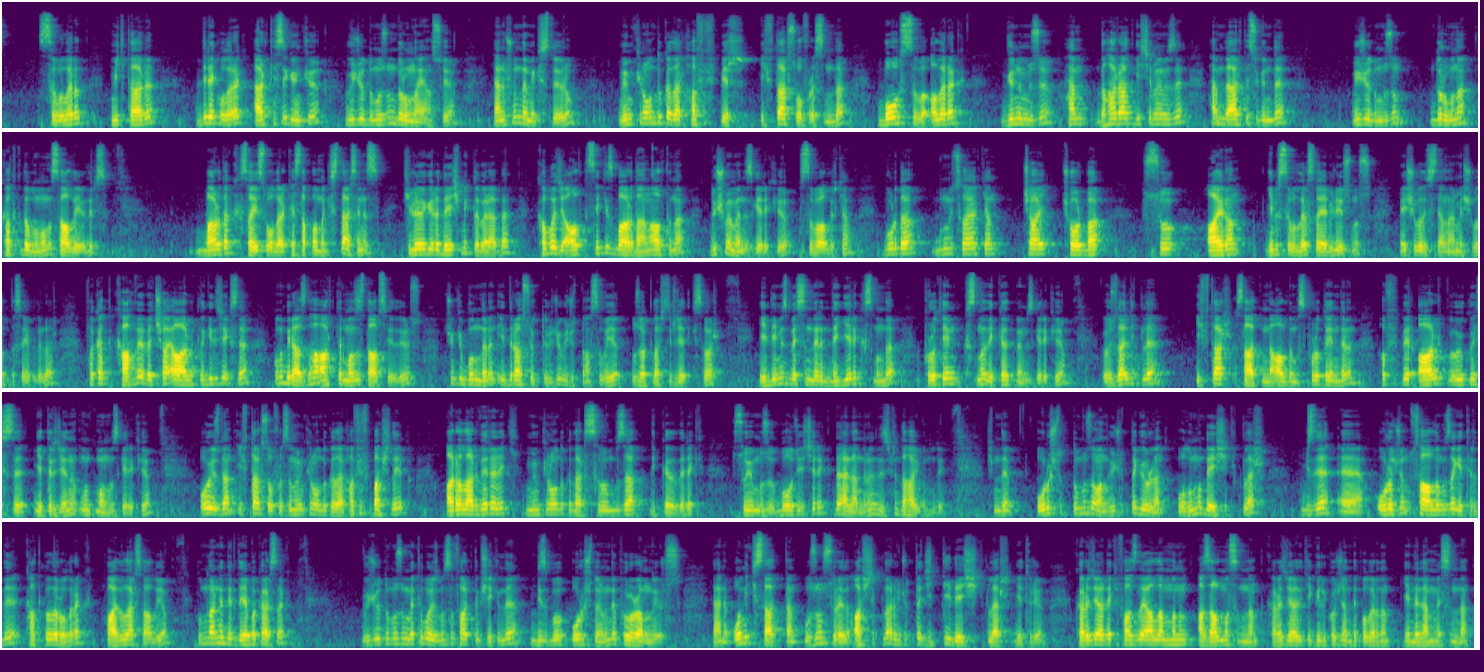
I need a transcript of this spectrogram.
sıvıların miktarı direkt olarak ertesi günkü vücudumuzun durumuna yansıyor. Yani şunu demek istiyorum. Mümkün olduğu kadar hafif bir iftar sofrasında bol sıvı alarak günümüzü hem daha rahat geçirmemizi hem de ertesi günde vücudumuzun durumuna katkıda bulmamızı sağlayabiliriz. Bardak sayısı olarak hesaplamak isterseniz kiloya göre değişmekle beraber kabaca 6-8 bardağın altına düşmemeniz gerekiyor sıvı alırken. Burada bunu sayarken çay, çorba, su, ayran gibi sıvıları sayabiliyorsunuz. Meşrubat isteyenler meşrubat da sayabilirler. Fakat kahve ve çay ağırlıklı gidecekse bunu biraz daha arttırmanızı tavsiye ediyoruz. Çünkü bunların idrar söktürücü, vücuttan sıvıyı uzaklaştırıcı etkisi var. Yediğimiz besinlerin dengeli kısmında protein kısmına dikkat etmemiz gerekiyor. Özellikle iftar saatinde aldığımız proteinlerin hafif bir ağırlık ve uyku hissi getireceğini unutmamamız gerekiyor. O yüzden iftar sofrası mümkün olduğu kadar hafif başlayıp aralar vererek mümkün olduğu kadar sıvımıza dikkat ederek suyumuzu bolca içerek değerlendirmemiz için daha uygun oluyor. Şimdi oruç tuttuğumuz zaman vücutta görülen olumlu değişiklikler bize e, orucun sağlığımıza getirdiği katkılar olarak faydalar sağlıyor. Bunlar nedir diye bakarsak vücudumuzun metabolizmasını farklı bir şekilde biz bu oruç döneminde programlıyoruz. Yani 12 saatten uzun süreli açlıklar vücutta ciddi değişiklikler getiriyor. Karaciğerdeki fazla yağlanmanın azalmasından, karaciğerdeki glikojen depolarının yenilenmesinden,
